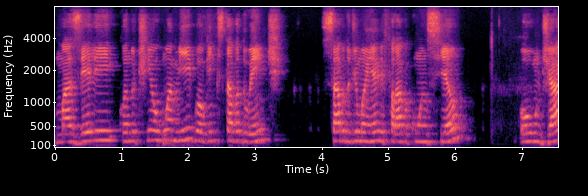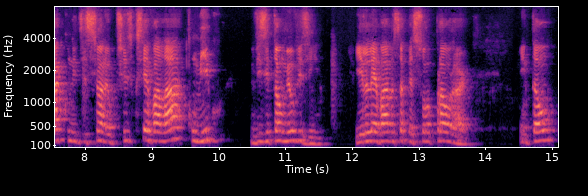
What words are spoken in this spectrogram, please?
mas ele, quando tinha algum amigo, alguém que estava doente, sábado de manhã ele falava com um ancião ou um diácono e dizia assim, olha, eu preciso que você vá lá comigo visitar o meu vizinho. E ele levava essa pessoa para orar. Então,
